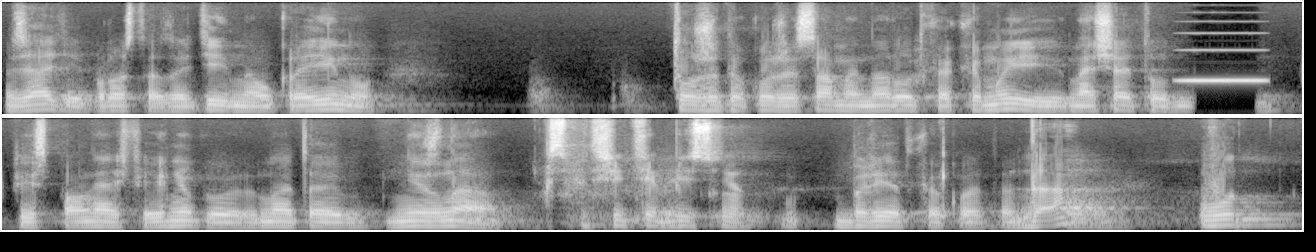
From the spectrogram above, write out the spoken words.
Взять и просто зайти на Украину, тоже такой же самый народ, как и мы, и начать тут исполнять фигню, ну это, не знаю, Смотрите, объясню. бред какой-то. Да? Вот.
